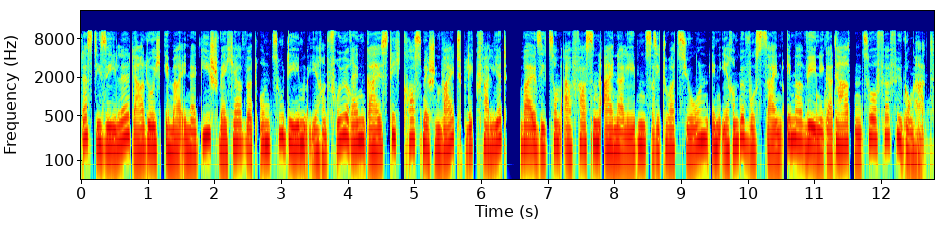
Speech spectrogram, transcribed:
dass die Seele dadurch immer energieschwächer wird und zudem ihren früheren geistig-kosmischen Weitblick verliert, weil sie zum Erfassen einer Lebenssituation in ihrem Bewusstsein immer weniger Daten zur Verfügung hat.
